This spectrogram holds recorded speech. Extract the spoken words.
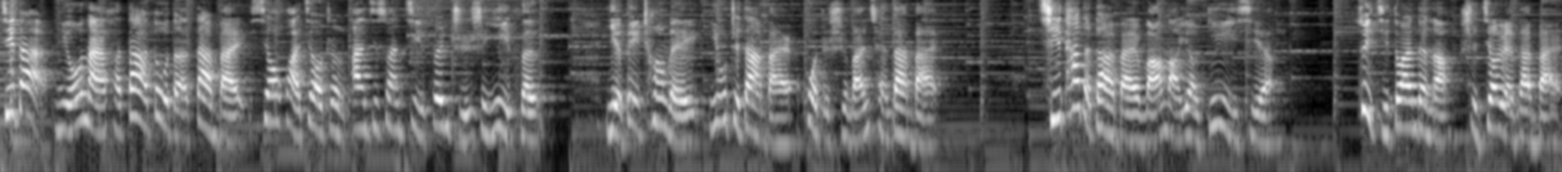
鸡蛋、牛奶和大豆的蛋白消化校正氨基酸计分值是一分，也被称为优质蛋白或者是完全蛋白。其他的蛋白往往要低一些，最极端的呢是胶原蛋白，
